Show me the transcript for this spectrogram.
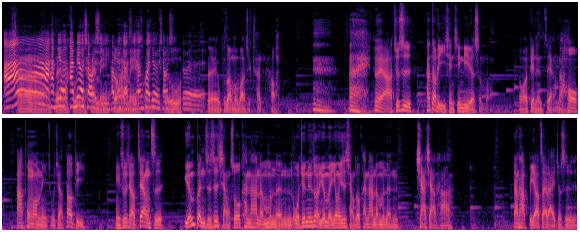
啊？还没有，还没有消息，还没有消息，很快就有消息。对，对，我不知道有没有办法去看好。哎，对啊，就是他到底以前经历了什么，怎么会变成这样？然后他碰到女主角，到底女主角这样子，原本只是想说看他能不能，我觉得女主角原本用意是想说看他能不能吓吓他，让他不要再来，就是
